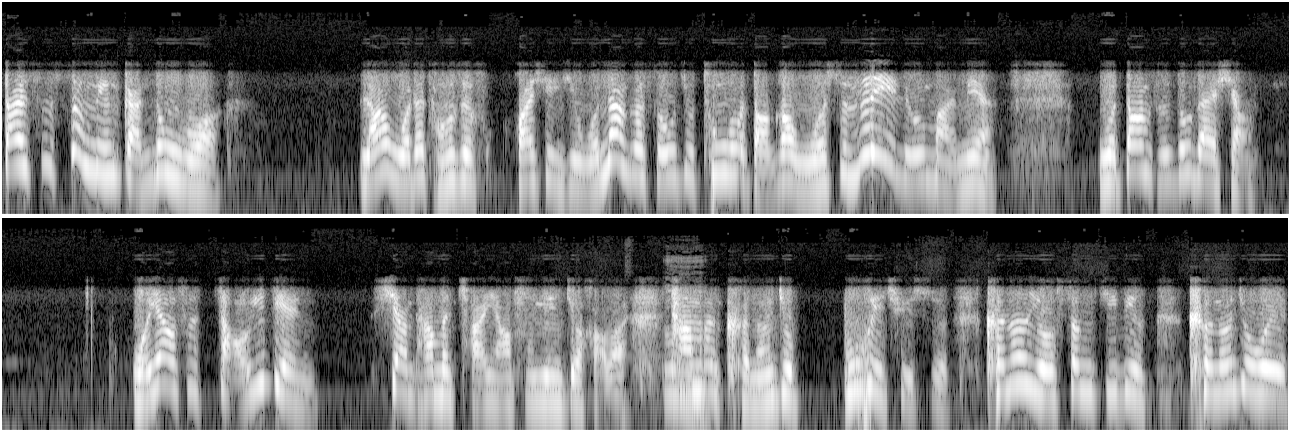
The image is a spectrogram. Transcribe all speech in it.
但是圣灵感动我。然后我的同事发信息，我那个时候就通过祷告，我是泪流满面。我当时都在想，我要是早一点向他们传扬福音就好了，他们可能就不会去世，可能有生疾病，可能就会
